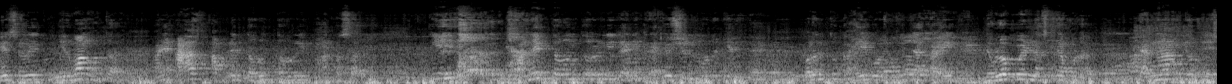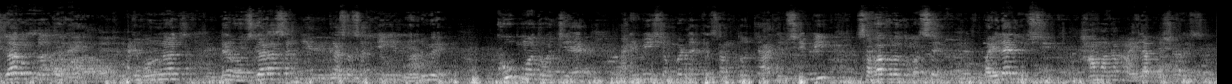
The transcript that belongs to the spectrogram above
हे सगळे निर्माण होतात. आणि आज आपले तरुण तरुणी पाहत असाल की अनेक तरुण तरुणी ज्यांनी ग्रॅज्युएशन पूर्ण केलेलं आहे. परंतु काही गोष्टींच्या काही डेव्हलपमेंट नसल्यामुळं त्यांना तो रोजगार उपलब्ध नाही. आणि म्हणूनच त्या रोजगारासाठी विकासासाठी ही रेल्वे खूप महत्त्वाची आहे. आणि मी शंभर टक्के सांगतो ज्या दिवशी मी सभागृहात बसेल पहिल्या दिवशी हा माझा पहिला प्रश्न असेल.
